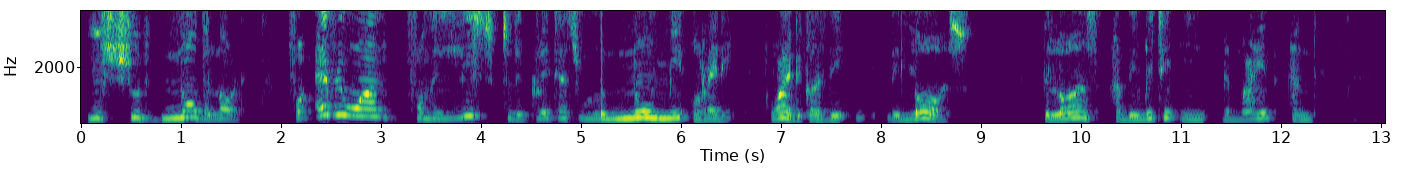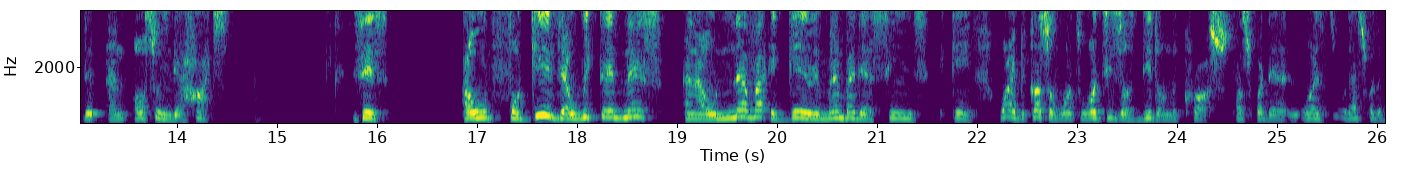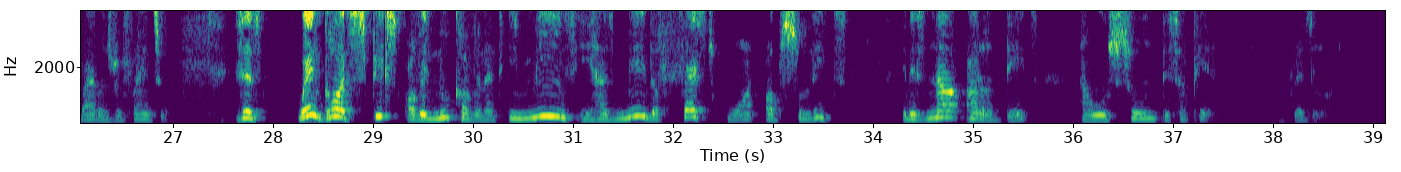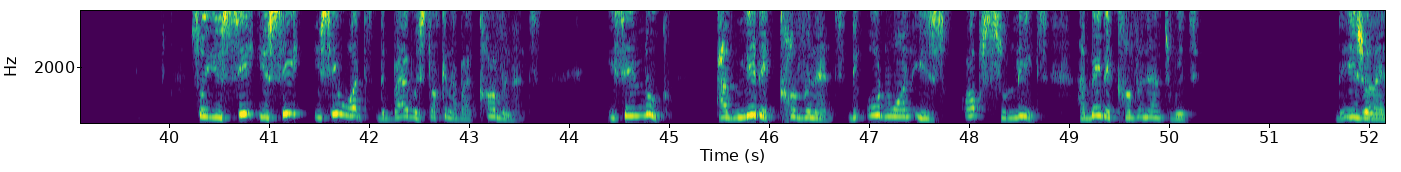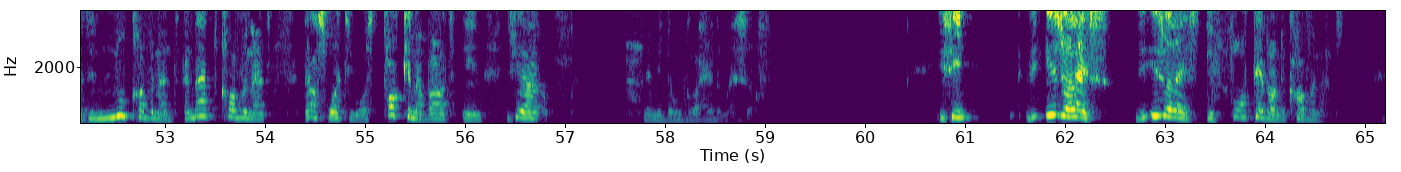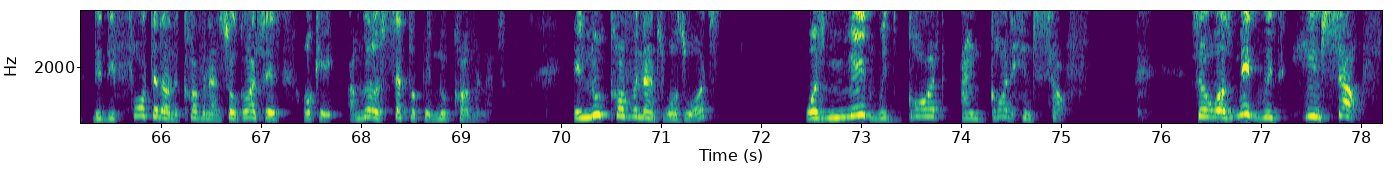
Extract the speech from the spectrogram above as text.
You should know the Lord. For everyone from the least to the greatest will know me already. Why? Because the, the laws, the laws have been written in the mind and, the, and also in their hearts. He says, I will forgive their wickedness and I will never again remember their sins again. Why? Because of what, what Jesus did on the cross. That's what was that's what the Bible is referring to. It says, when God speaks of a new covenant, it means he has made the first one obsolete. It is now out of date and will soon disappear. Praise the Lord. So you see, you see, you see what the Bible is talking about covenant. He's saying, look, I've made a covenant. The old one is obsolete. I made a covenant with the Israelites, the new covenant. And that covenant, that's what he was talking about in, you see, I, let me don't go ahead of myself. You see, the Israelites, the Israelites defaulted on the covenant. They defaulted on the covenant. So God says, okay, I'm going to set up a new covenant. A new covenant was what? Was made with God and God Himself. So it was made with himself.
